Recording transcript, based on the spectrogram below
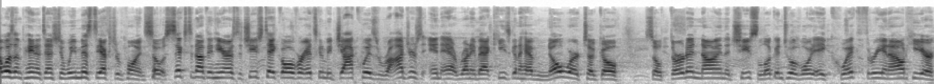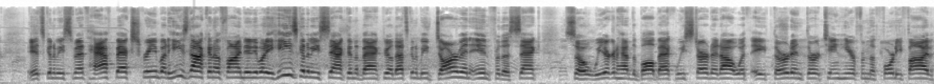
wasn't paying attention. We missed the extra point. So six to nothing here as the Chiefs take over. It's going to be Jacquizz Rodgers in at running back. He's going to have nowhere to go. So third and nine, the Chiefs looking to avoid a quick three and out here. It's going to be Smith halfback screen, but he's not going to find anybody. He's going to be sacked in the backfield. That's going to be Darman in for the sack. So we are going to have the ball back. We started out with a third and 13 here from the 45.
